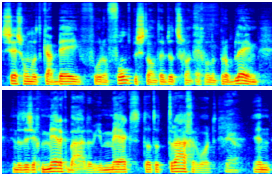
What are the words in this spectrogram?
600 kb voor een fondbestand hebt, dat is gewoon echt wel een probleem. En dat is echt merkbaar. Je merkt dat het trager wordt. ja. En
